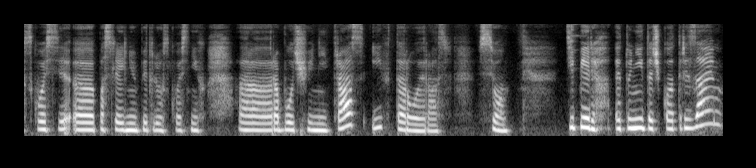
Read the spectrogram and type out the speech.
сквозь э, последнюю петлю, сквозь них э, рабочую нить раз и второй раз. Все. Теперь эту ниточку отрезаем,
